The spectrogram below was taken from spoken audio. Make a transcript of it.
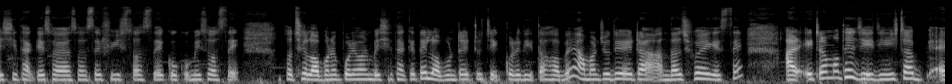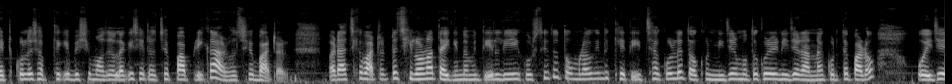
বেশি থাকে। সয়া সসে ফিশ সসে কোকোমি সসে হচ্ছে লবণের পরিমাণ বেশি থাকে, তাই লবণটা একটু চেক করে দিতে হবে। আমার যদিও এটা আন্দাজ হয়ে গেছে। আর এটার মধ্যে যে জিনিসটা অ্যাড করলে সব থেকে বেশি মজা লাগে সেটা হচ্ছে পাপরিকা আর হচ্ছে বাটার বাট আজকে বাটারটা ছিল না, তাই কিন্তু আমি তেল দিয়েই করছি। তো তোমরাও কিন্তু খেতে ইচ্ছা করলে তখন নিজের মতো করে নিজে রান্না করতে পারো। ওই যে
